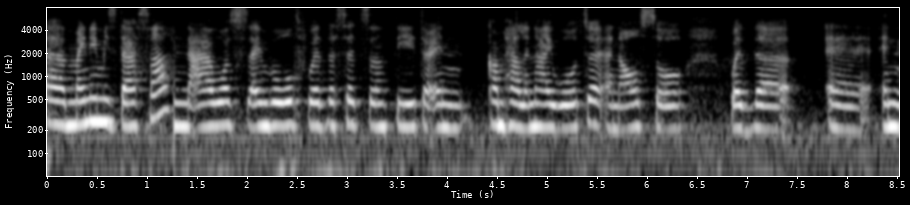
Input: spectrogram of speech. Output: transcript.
Uh, my name is Dessa, and I was involved with the Citizen Theatre in Come Hell and High Water, and also with the. Uh, and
